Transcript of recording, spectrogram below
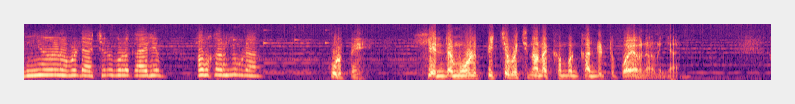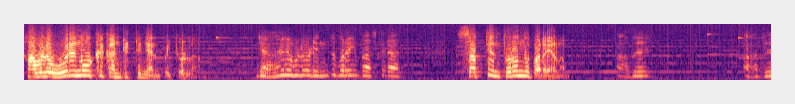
നീയാണ് അവളുടെ അച്ഛനെന്നുള്ള കാര്യം അവർക്ക് അറിഞ്ഞുകൂടാ കുറുപ്പേ എന്റെ മോൾ പിച്ച വെച്ച് നടക്കുമ്പം കണ്ടിട്ട് പോയവനാണ് ഞാൻ. അവളെ ഒരു നോക്ക് കണ്ടിട്ട് ഞാൻ പൊയ്ക്കൊള്ളാം. ഞാൻ അവളോട് എന്ത് പറയും ഭാസ്കര? സത്യം തുറന്നു പറയണം. അത് അത്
